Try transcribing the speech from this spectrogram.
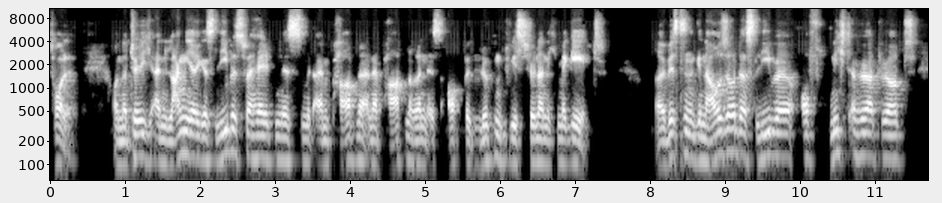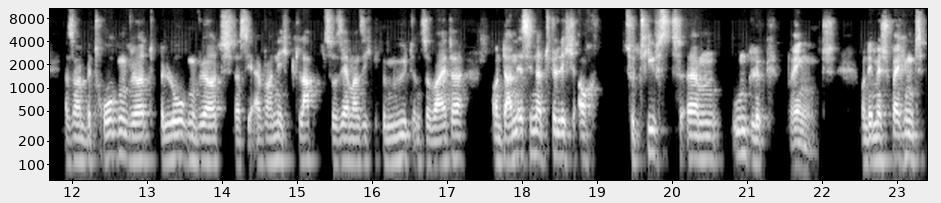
toll. Und natürlich ein langjähriges Liebesverhältnis mit einem Partner, einer Partnerin ist auch beglückend, wie es schöner nicht mehr geht. Wir wissen genauso, dass Liebe oft nicht erhört wird, dass man betrogen wird, belogen wird, dass sie einfach nicht klappt, so sehr man sich bemüht und so weiter. Und dann ist sie natürlich auch zutiefst ähm, Unglück bringt. Und dementsprechend,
